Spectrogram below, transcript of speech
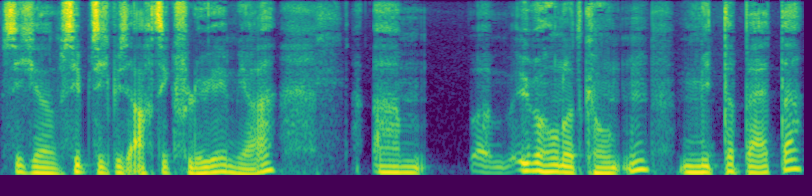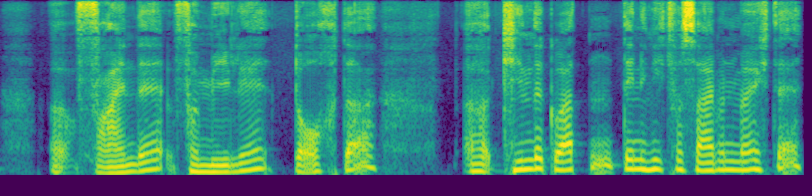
sicher 70 bis 80 Flüge im Jahr, ähm, über 100 Kunden, Mitarbeiter, äh, Freunde, Familie, Tochter, äh, Kindergarten, den ich nicht versäumen möchte,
